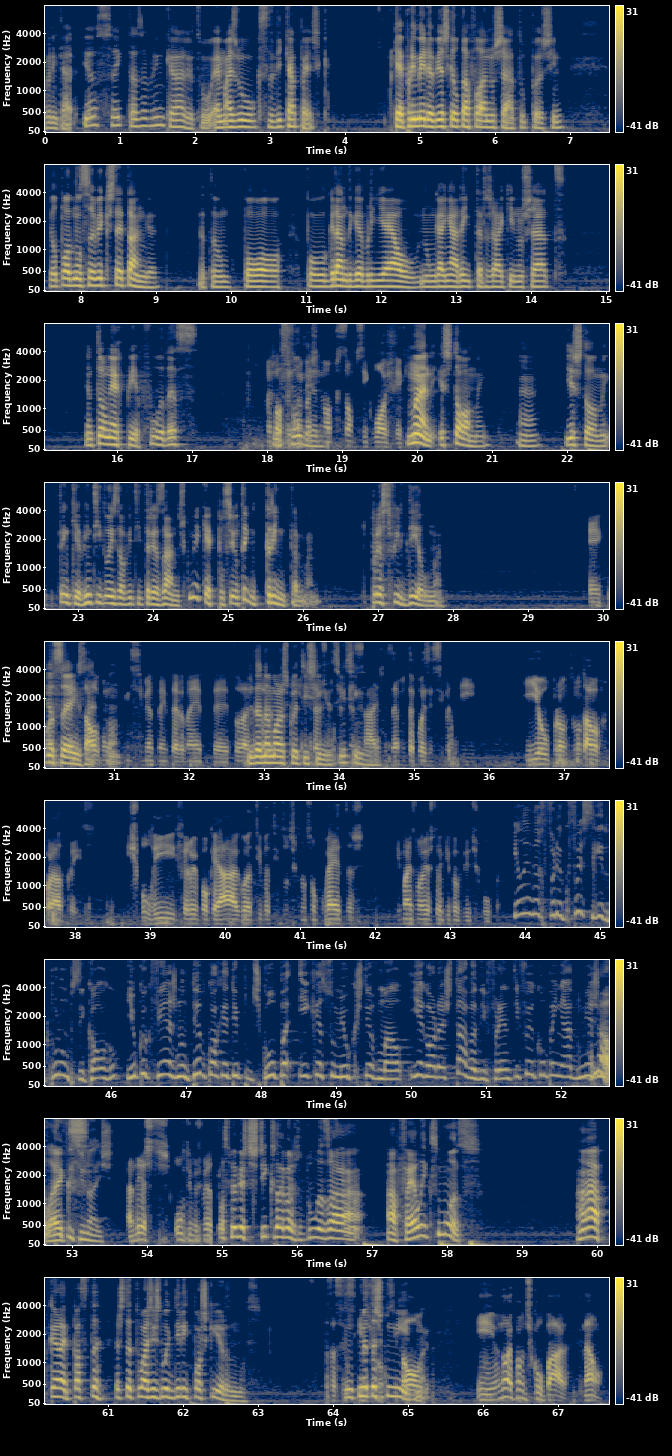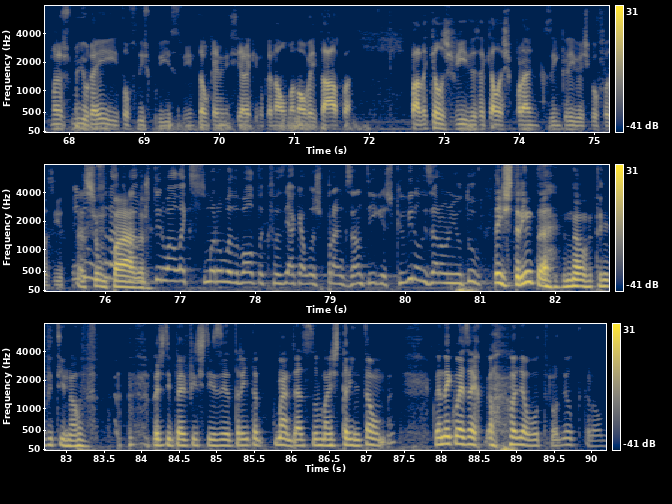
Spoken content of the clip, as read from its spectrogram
brincar. Eu sei que estás a brincar. Eu tô... É mais o que se dedica à pesca. Porque é a primeira vez que ele está a falar no chat, o Pushing. Ele pode não saber que isto é tanga. Então, para o, para o grande Gabriel não ganhar hater já aqui no chat. Então, RP, foda-se. Mas Vou vocês não foder. imaginam a pressão psicológica aqui. Mano, este homem. ah, este homem tem que 22 ou 23 anos. Como é que é possível? Eu tenho 30, mano. Para esse filho dele, mano. É, Eu sei, tens algum pronto. conhecimento na internet, é, toda a Ainda namoras com a ti, tichinha, sim, sim. mensagens, É muita coisa em cima de ti. E eu, pronto, não estava preparado para isso. Explodi, fervei pouca água, tive atitudes que não são corretas. E mais uma vez estou aqui para pedir desculpa. Ele ainda referiu que foi seguido por um psicólogo e o que o que fez não teve qualquer tipo de desculpa e que assumiu que esteve mal e agora estava diferente e foi acompanhado mesmo Anda, por Alex. profissionais. Ando estes últimos meses Próxima vez estes ticos levas duas à, à Félix, moço. Ah, caralho, passa as tatuagens do olho direito para o esquerdo, moço. a ser Não te metas comigo, mano. E não é para me desculpar, não, mas melhorei e estou feliz por isso. E Então quero iniciar aqui no canal uma nova etapa. Pá, daqueles vídeos, aquelas pranks incríveis que eu fazia. Então Pareces um padre. vamos ter o Alex Maromba de volta que fazia aquelas pranks antigas que viralizaram no YouTube? Tens 30? Não, eu tenho 29. Mas tipo, é fixe dizer 30, porque, mano, já sou mais 30, mano. Quando é que vais a... Olha outro, olha outro cromo.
